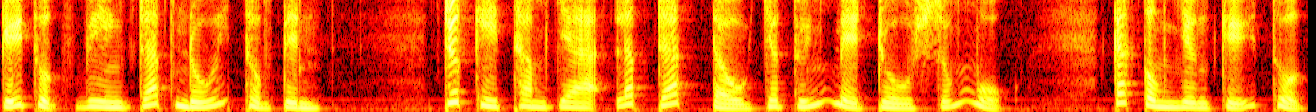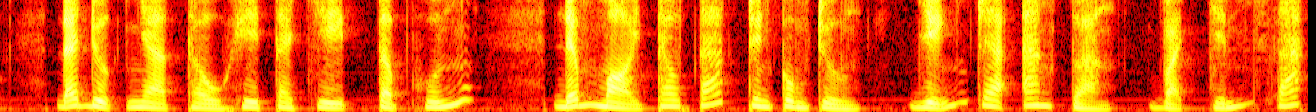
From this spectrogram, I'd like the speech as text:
kỹ thuật viên ráp nối thông tin, trước khi tham gia lắp ráp tàu cho tuyến metro số 1, các công nhân kỹ thuật đã được nhà thầu Hitachi tập huấn để mọi thao tác trên công trường diễn ra an toàn và chính xác.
